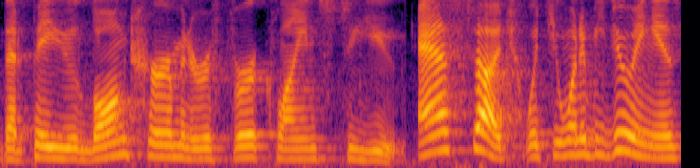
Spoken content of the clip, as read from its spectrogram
that pay you long term and refer clients to you. As such, what you want to be doing is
